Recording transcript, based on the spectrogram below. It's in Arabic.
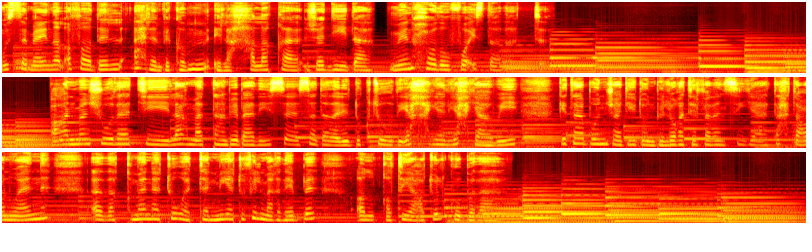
مستمعينا الأفاضل أهلا بكم إلى حلقة جديدة من حروف وإصدارات. عن منشورات لارماتان بباريس صدر للدكتور يحيى اليحياوي كتاب جديد باللغة الفرنسية تحت عنوان الرقمنة والتنمية في المغرب القطيعة الكبرى.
